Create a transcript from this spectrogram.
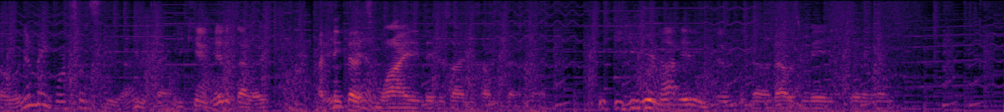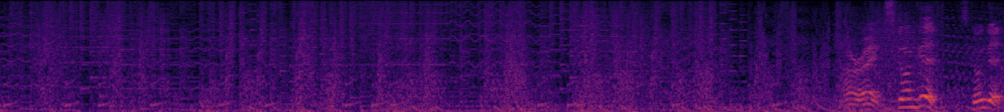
Oh, wouldn't it make more sense to do that? You can't hit it that way. I think that's why they decided to touch that way. you were not hitting him. No, that was me hitting him. All right, it's going good. It's going good.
